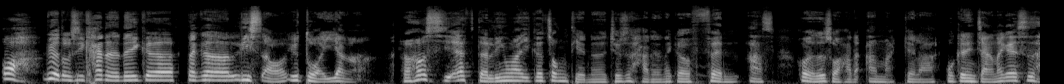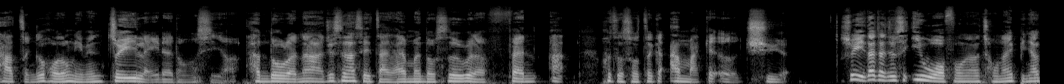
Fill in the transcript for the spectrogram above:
哇，没有东西看的那个那个 list 哦，又多一样啊。然后 CF 的另外一个重点呢，就是它的那个 Fan Art，或者是说它的 Art Market 啦。我跟你讲，那个是它整个活动里面最雷的东西啊。很多人啊，就是那些仔仔们都是为了 Fan Art。或者说这个暗马给而去。了，所以大家就是一窝蜂啊，从那边要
